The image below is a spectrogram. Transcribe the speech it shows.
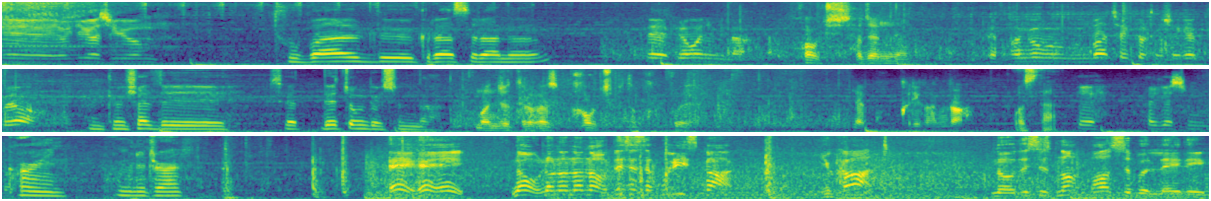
네, 여기가 지금 두발드 그라스라는 네 병원입니다. 파우치 찾았네. 네, 방금 문바 체크 도착했고요. 음, 경찰들이 셋넷 정도 있습니다. 먼저 들어가서 파우치부터 확보해. 내가 꼭 그리 간다. What's that? 예, 알겠습니다. Korean. I'm gonna drive. Hey, hey, hey! No, no, no, no, no. This is a police car. You can't. No, this is not possible, lady.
